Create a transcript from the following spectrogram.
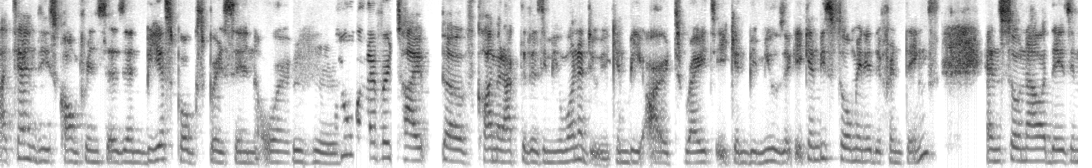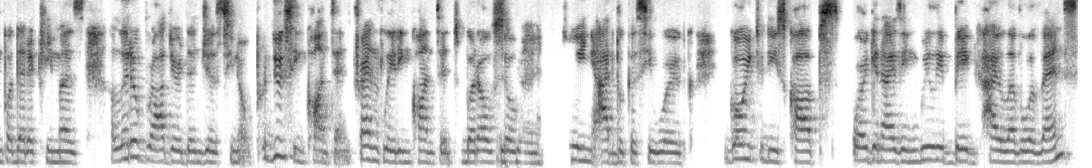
attend these conferences and be a spokesperson or mm-hmm. do whatever type of climate activism you want to do. It can be art, right? It can be music. It can be so many different things. And so nowadays, Empodera Clima is a little broader than just, you know, producing content, translating content, but also doing advocacy work, going to these COPs, organizing really big high level events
